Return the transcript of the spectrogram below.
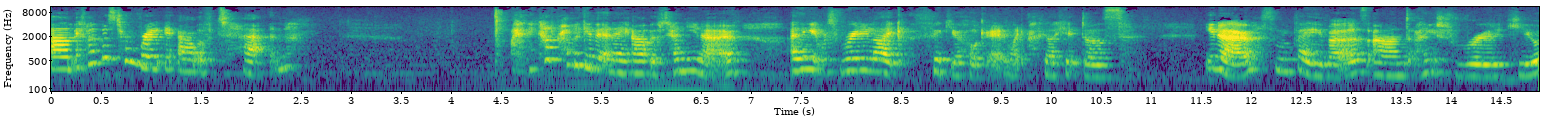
Um, if I was to rate it out of 10 I think I'd probably give it an 8 out of 10, you know. I think it was really like figure hugging. Like I feel like it does, you know, some favours and I think it's just really cute.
